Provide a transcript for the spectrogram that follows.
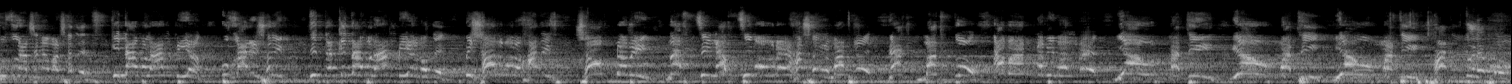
হুজুর আছেন আমার সাথে। কিতাবুল আনবিয়া, বুখারী শরীফ, তিনটা কিতাবুল আনবিয়ার মধ্যে বিশাল বড় হাদিস। সব নবী নাফসি নাফসি বলবে হাসরের মাঠে একমাত্র আমার নবী বলবে, ইয়া উম্মতি ইয়া উম্মতি ইয়া উম্মতি, হাত তুলে বলবে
